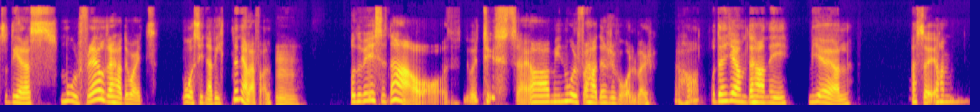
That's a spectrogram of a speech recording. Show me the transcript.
så deras morföräldrar hade varit åsyna vittnen i alla fall. Mm. Och då visade det sig, det var tyst. Så Ja, min morfar hade en revolver. Jaha. Och den gömde han i mjöl. Alltså han,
